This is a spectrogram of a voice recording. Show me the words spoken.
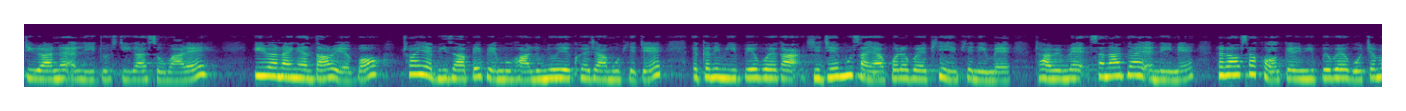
Tiraneh Ali Dousti ကဆိုပါတယ်။အီရန်နိုင်ငံသားတွေအပေါ်ထရန့်ရဲ့ဗီဇာပိတ်ပင်မှုဟာလူမျိုးရေးခွဲခြားမှုဖြစ်တယ်။အကယ်ဒမီပေးပွဲကယဉ်ကျေးမှုဆိုင်ရာပွဲတပွဲဖြစ်ရင်ဖြစ်နေမယ်။ဒါပေမဲ့ဆန္ဒပြတဲ့အနေနဲ့၂၀၁၇အကယ်ဒမီပေးပွဲကိုကျမ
